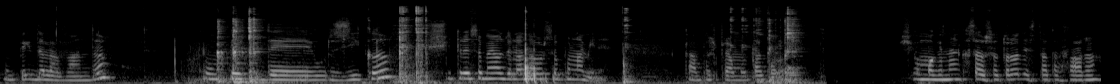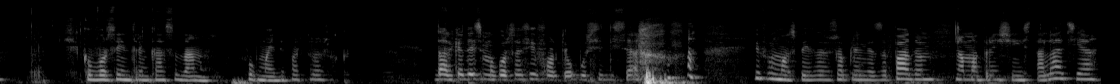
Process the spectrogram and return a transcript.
un pic de lavandă, un pic de urzică și trebuie să mai iau de la Laura să pun la mine. Că am pus prea mult acolo. Și eu mă gândeam că s-au săturat de stat afară și că vor să intre în casă, dar nu. Fug mai departe la joc. Dar credeți-mă că or să fie foarte obosit de seară. e frumos peisajul așa plin de zăpadă. Am aprins și instalația.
